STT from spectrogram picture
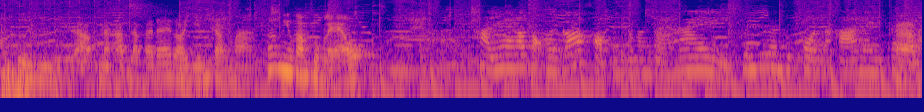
ก็คือยินดีรับนะครับ แล้วก็ได้รอยยิ้มกลับมาก็มีความสุขแล้ว ค่ะยังไงเราสองคนก็ขอเป็นกำลังใจให้เพื่อนๆทุกคนนะคะ ในสถาน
